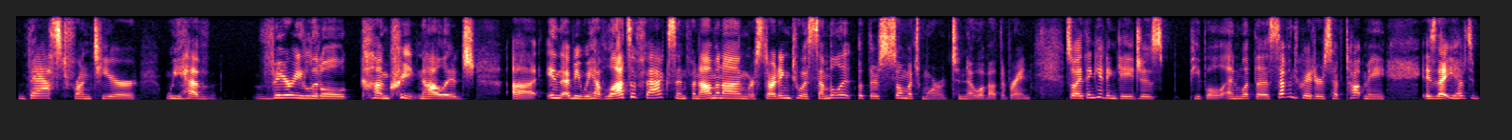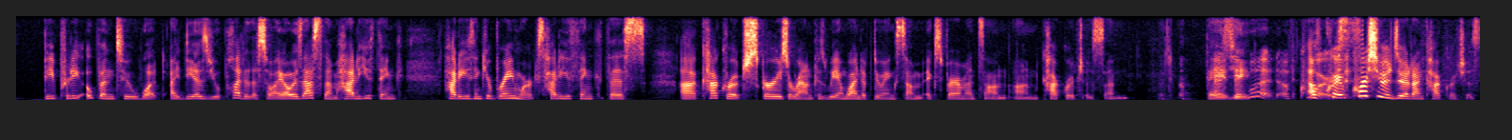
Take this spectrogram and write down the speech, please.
vast frontier. We have very little concrete knowledge. Uh, in, I mean, we have lots of facts and phenomena, and we're starting to assemble it, but there's so much more to know about the brain. So I think it engages people. And what the seventh graders have taught me is that you have to be pretty open to what ideas you apply to this. So I always ask them, how do you think How do you think your brain works? How do you think this uh, cockroach scurries around? Because we wind up doing some experiments on, on cockroaches and they, As you they, would, of course. Of, course. of course, you would do it on cockroaches.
